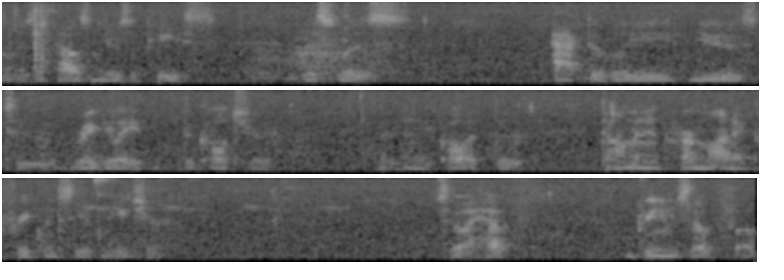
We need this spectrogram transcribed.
known as a thousand years of peace. This was actively used to regulate the culture, and they call it the dominant harmonic frequency of nature. So I have dreams of, of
